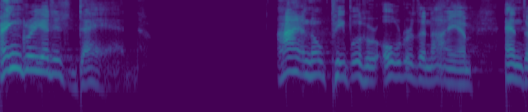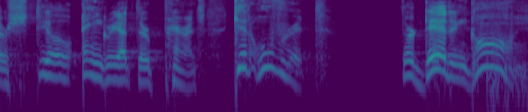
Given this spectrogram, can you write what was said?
Angry at his dad. I know people who are older than I am, and they're still angry at their parents. Get over it. They're dead and gone.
